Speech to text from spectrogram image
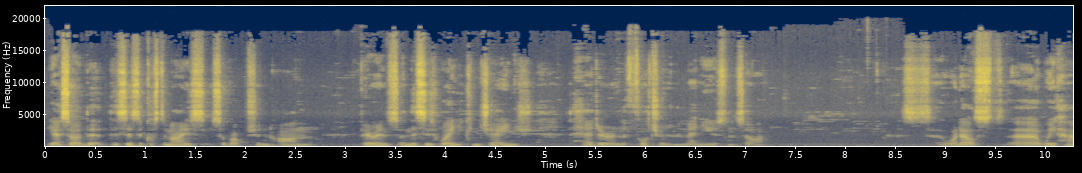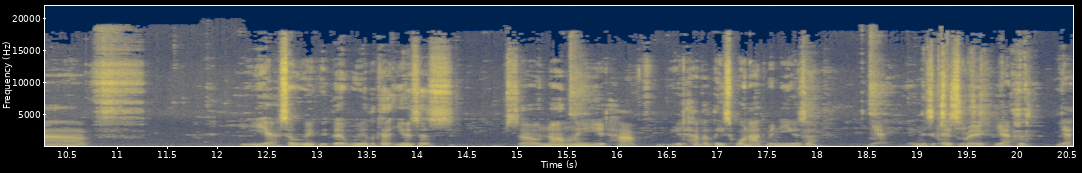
Yeah. So the, this is the customized sub option on appearance, and this is where you can change the header and the footer and the menus and so on. So what else? Uh, we have yeah. So we uh, we look at users. So normally you'd have you'd have at least one admin user. Yeah. In this Which case, just- yeah. Yeah.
